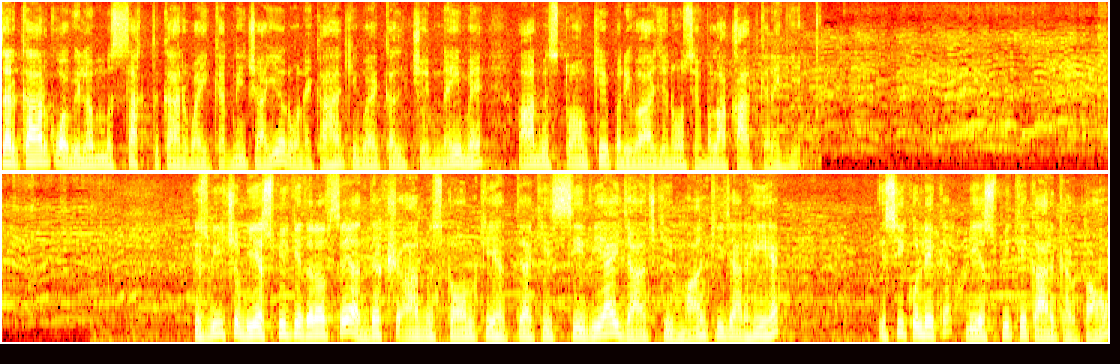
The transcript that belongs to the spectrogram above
सरकार को अविलंब सख्त कार्रवाई करनी चाहिए। उन्होंने कहा कि वह कल चेन्नई में आर्मस्ट्रॉन्ग के परिवारजनों से मुलाकात करेगी। इस बीच बीएसपी की तरफ़ से अध्यक्ष आर्मस्ट्रॉन्ग की हत्या की सीबीआई जाँच की मांग की जा रही है। इसी को लेकर बीएसपी के कार्यकर्ताओं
